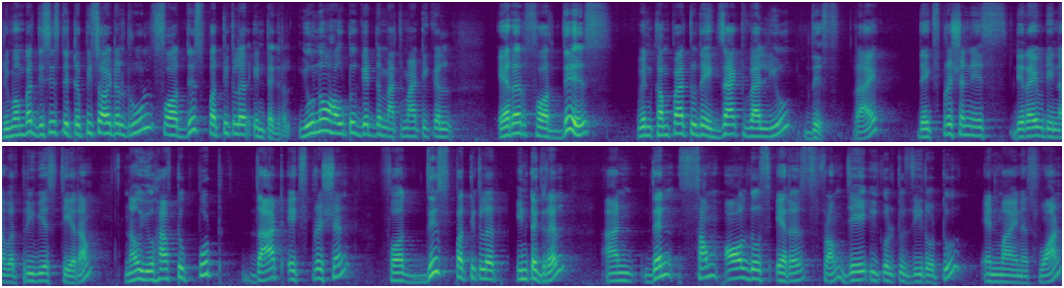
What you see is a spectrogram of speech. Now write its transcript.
Remember this is the trapezoidal rule for this particular integral. You know how to get the mathematical error for this when compared to the exact value this right. The expression is derived in our previous theorem. Now, you have to put that expression for this particular integral and then sum all those errors from j equal to 0 to n minus 1.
